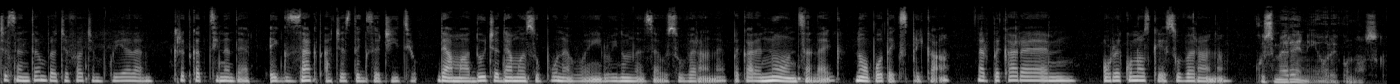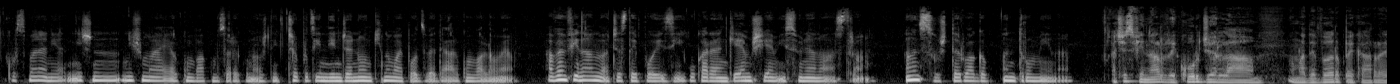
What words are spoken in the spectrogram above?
ce se întâmplă, ce facem cu ele, cred că ține de exact acest exercițiu, de a mă aduce, de a mă supune voii lui Dumnezeu suverane, pe care nu o înțeleg, nu o pot explica, dar pe care o recunosc că e suverană. Cu smerenie o recunosc. Cu smerenie, nici, nici nu mai ai altcumva cum să recunoști, cel puțin din genunchi nu mai poți vedea altcumva lumea. Avem finalul acestei poezii cu care încheiem și emisiunea noastră. Însuși te roagă într mine. Acest final recurge la un adevăr pe care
